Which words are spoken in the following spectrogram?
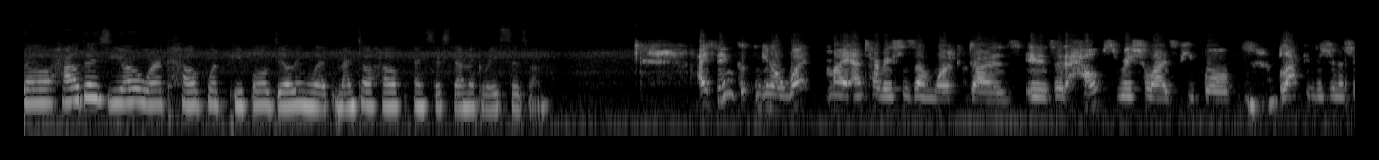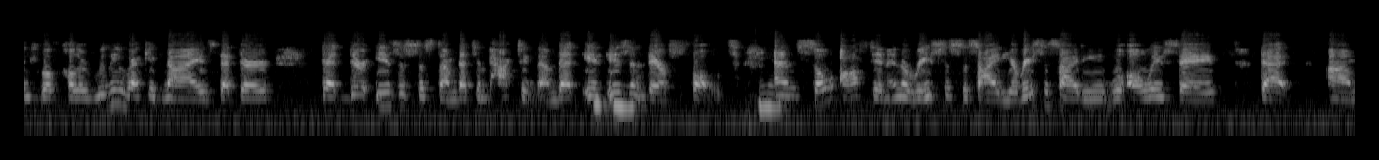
So, how does your work help with people dealing with mental health and systemic racism? I think, you know, what my anti racism work does is it helps racialized people, mm-hmm. black, indigenous, and people of color really recognize that they're that there is a system that's impacting them, that it Mhm. not their fault. Yeah. And so often in a racist society, a racist society will always say that um,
